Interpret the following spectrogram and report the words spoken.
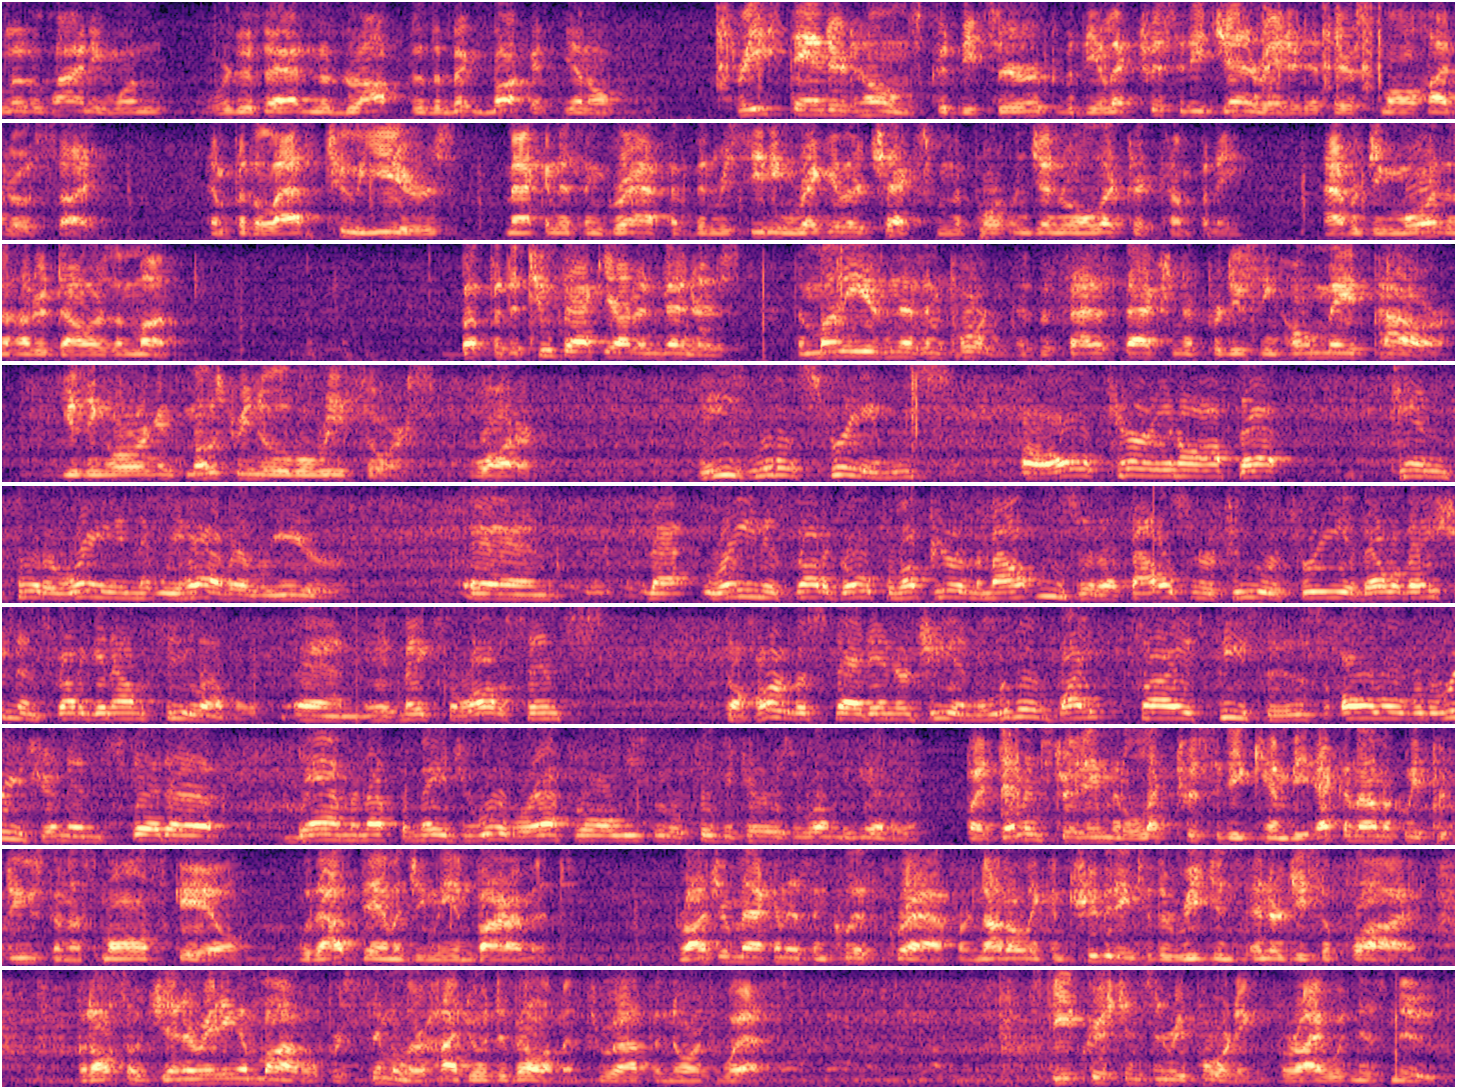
Little tiny one, we're just adding a drop to the big bucket, you know. Three standard homes could be served with the electricity generated at their small hydro site. And for the last two years, Macinus and Graff have been receiving regular checks from the Portland General Electric Company, averaging more than $100 a month. But for the two backyard inventors, the money isn't as important as the satisfaction of producing homemade power using Oregon's most renewable resource, water. These little streams are all carrying off that 10 foot of rain that we have every year. And that rain has got to go from up here in the mountains at a thousand or two or three of elevation and it's got to get down to sea level. And it makes a lot of sense to harvest that energy in little bite-sized pieces all over the region instead of damming up a major river after all these little tributaries are run together. By demonstrating that electricity can be economically produced on a small scale without damaging the environment, Roger Macinus and Cliff Graff are not only contributing to the region's energy supply, but also generating a model for similar hydro development throughout the Northwest. Steve Christensen reporting for Eyewitness News.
